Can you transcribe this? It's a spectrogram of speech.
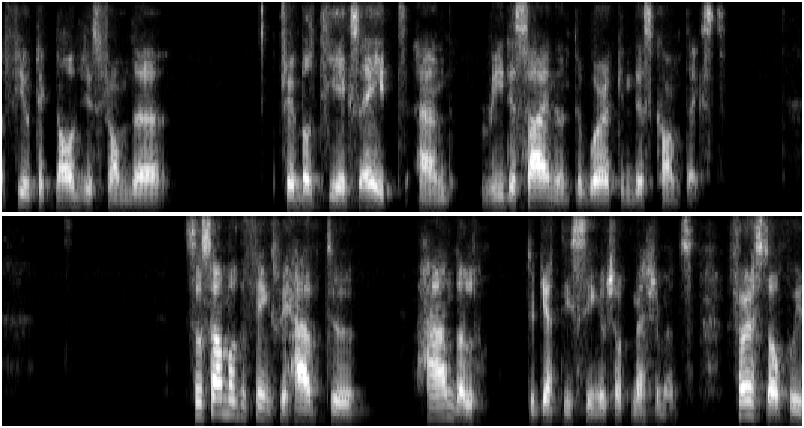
a few technologies from the Trimble TX8 and redesigned them to work in this context. So some of the things we have to handle to get these single shot measurements. First off, we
